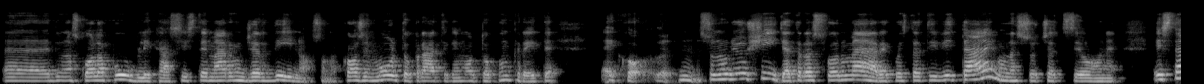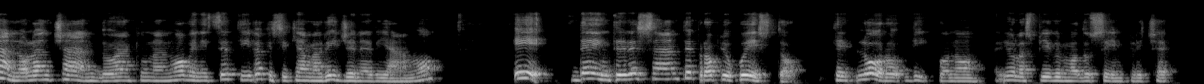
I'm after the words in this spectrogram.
eh, di una scuola pubblica, sistemare un giardino, insomma cose molto pratiche, molto concrete. Ecco, eh, sono riusciti a trasformare questa attività in un'associazione e stanno lanciando anche una nuova iniziativa che si chiama Rigeneriamo e ed è interessante proprio questo, che loro dicono, io la spiego in modo semplice,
